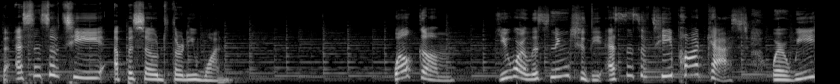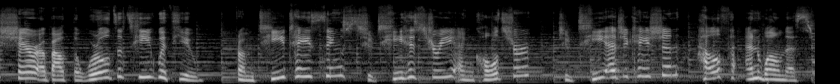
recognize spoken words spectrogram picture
The Essence of Tea, episode 31. Welcome. You are listening to the Essence of Tea podcast, where we share about the worlds of tea with you. From tea tastings to tea history and culture to tea education, health, and wellness.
